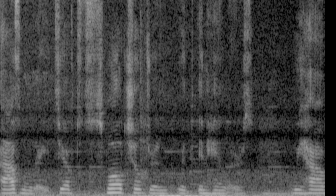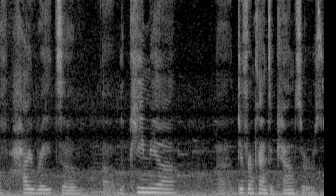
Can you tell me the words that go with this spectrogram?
asthma rates. You have small children with inhalers. We have high rates of uh, leukemia, uh, different kinds of cancers.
